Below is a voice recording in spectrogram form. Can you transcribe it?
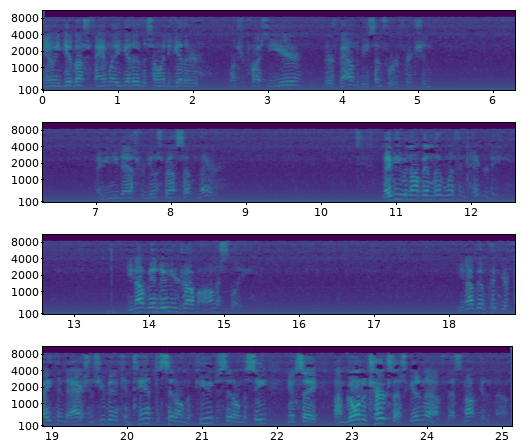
You know, you get a bunch of family together that's only together once or twice a year. There's bound to be some sort of friction. Maybe you need to ask forgiveness about something there. Maybe you've not been living with integrity. You've not been doing your job honestly. You've not been putting your faith into actions. You've been content to sit on the pew, to sit on the seat, and say, I'm going to church, that's good enough. That's not good enough.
